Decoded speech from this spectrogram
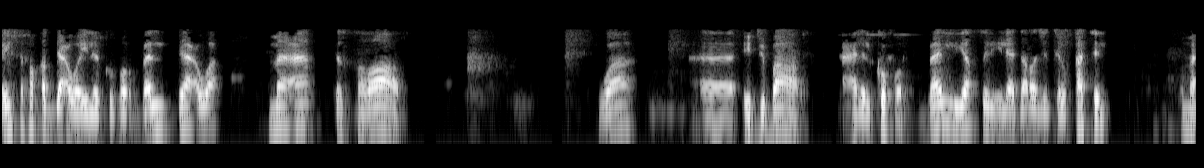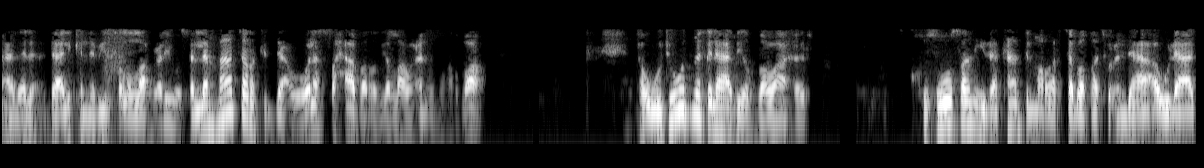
ليس فقط دعوة إلى الكفر بل دعوة مع إصرار وإجبار على الكفر بل يصل إلى درجة القتل. ومع ذلك النبي صلى الله عليه وسلم ما ترك الدعوة ولا الصحابة رضي الله عنهم وأرضاهم فوجود مثل هذه الظواهر خصوصا إذا كانت المرأة ارتبطت وعندها أولاد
